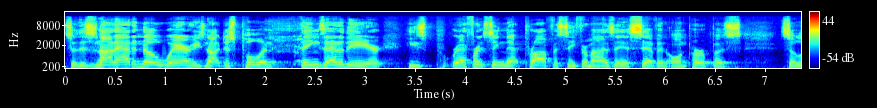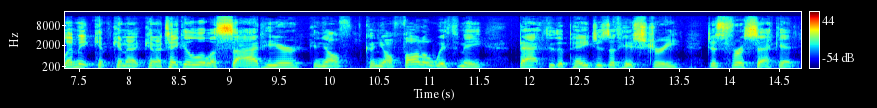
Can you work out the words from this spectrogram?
So this is not out of nowhere. He's not just pulling things out of the air. He's referencing that prophecy from Isaiah 7 on purpose. So let me, can, can I, can I take a little aside here? Can y'all, can y'all follow with me back through the pages of history just for a second,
